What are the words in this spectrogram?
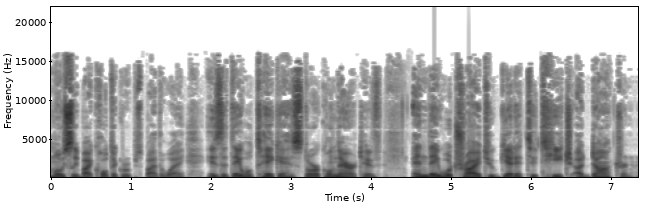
mostly by cultic groups, by the way, is that they will take a historical narrative and they will try to get it to teach a doctrine.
